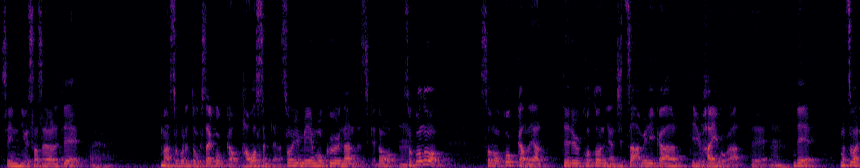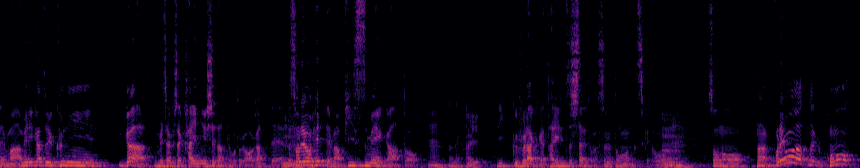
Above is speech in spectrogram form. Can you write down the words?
潜入させられて、はいはい。まあ、そこで独裁国家を倒すみたいなそういう名目なんですけど、うん。そこのその国家のやってることには実はアメリカっていう背後があって、うん。で、まあ、つまりまあアメリカという国がめちゃくちゃ介入してたってことが分かって、でうん。それを経てまあピースメーカーとうん。なんだっけ、はい。リック・フラッグが対立したりとかすると思うんですけど、うん。そのなんかこれはなんかこの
